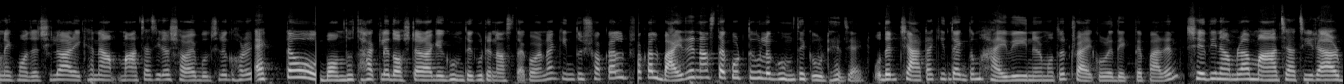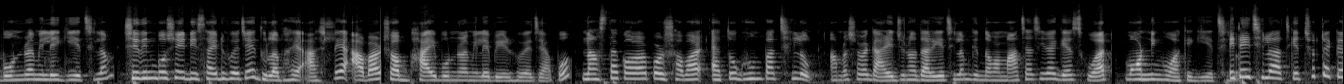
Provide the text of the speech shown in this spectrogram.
অনেক মজা ছিল। আর এখানে মা চাচিরা সবাই বলছিল, ঘরে একটাও বন্ধ থাকলে দশটার আগে ঘুম থেকে উঠে নাস্তা করে না। কিন্তু সকাল সকাল বাইরে নাস্তা করতে হলে ঘুম থেকে উঠে যায়। ওদের চাটা কিন্তু একদম হাইওয়ে ইনের মতো ট্রাই করে দেখতে পারেন। সেদিন আমরা মা, চাচিরা আর বোনরা মিলে গিয়েছিলাম। সেদিন বসেই ডিসাইড হয়ে যায়, দুলাভাই আসলে আবার সব ভাই বোনরা মিলে বের হয়ে যাব। নাস্তা করার পর সবার এত ঘুম পাচ্ছিল, আমরা সবাই গাড়ির জন্য দাঁড়িয়েছিলাম, কিন্তু আমার মা, চাচিরা গেস হোয়াট মর্নিং ওয়াকে গিয়েছে এটাই ছিল আজকে ছোট্ট একটা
